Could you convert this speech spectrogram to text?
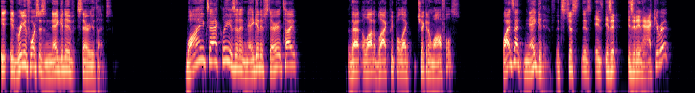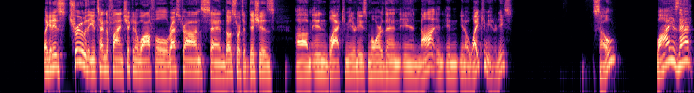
it, it reinforces negative stereotypes. Why exactly is it a negative stereotype that a lot of black people like chicken and waffles? Why is that negative? It's just is, is, is it is it inaccurate? Like it is true that you tend to find chicken and waffle restaurants and those sorts of dishes um, in black communities more than in not in, in you know white communities. So, why is that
